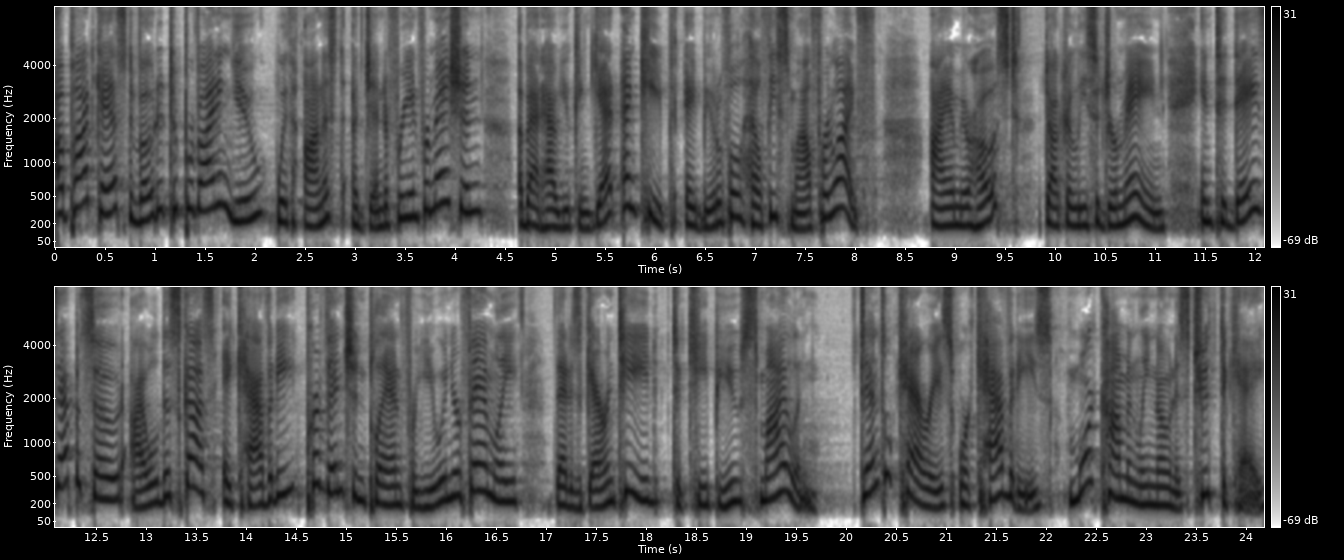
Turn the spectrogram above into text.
a podcast devoted to providing you with honest, agenda free information about how you can get and keep a beautiful, healthy smile for life. I am your host, Dr. Lisa Germain. In today's episode, I will discuss a cavity prevention plan for you and your family that is guaranteed to keep you smiling. Dental caries or cavities, more commonly known as tooth decay,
